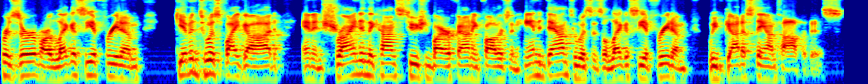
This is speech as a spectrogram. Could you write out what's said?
preserve our legacy of freedom given to us by God and enshrined in the Constitution by our founding fathers and handed down to us as a legacy of freedom, we've got to stay on top of this.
